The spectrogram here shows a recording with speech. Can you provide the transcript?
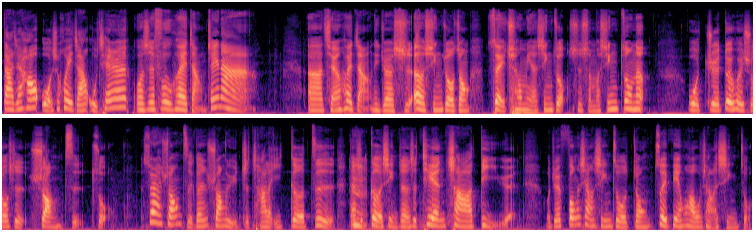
大家好，我是会长五千人，我是副会长 Jana。呃，请问会长，你觉得十二星座中最聪明的星座是什么星座呢？我绝对会说是双子座。虽然双子跟双鱼只差了一个字，但是个性真的是天差地远。我觉得风象星座中最变化无常的星座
